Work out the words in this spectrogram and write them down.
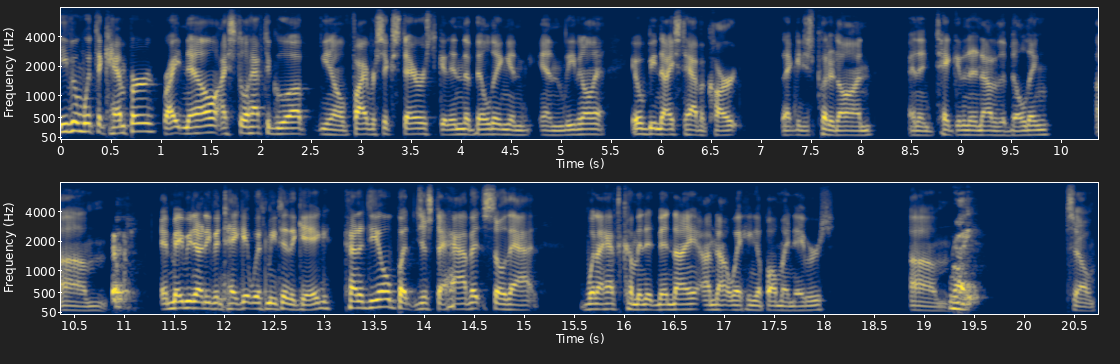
even with the Kemper right now. I still have to go up, you know, five or six stairs to get in the building and and leave it on it. It would be nice to have a cart that I can just put it on and then take it in and out of the building. Um, and maybe not even take it with me to the gig kind of deal, but just to have it so that when I have to come in at midnight, I'm not waking up all my neighbors. Um, Right. So,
